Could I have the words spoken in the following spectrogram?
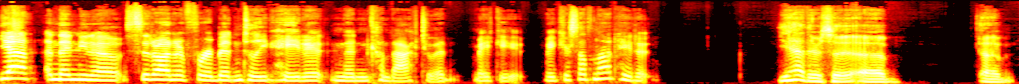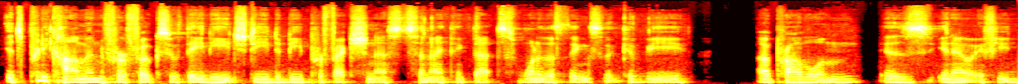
yeah, and then you know, sit on it for a bit until you hate it and then come back to it. Make it make yourself not hate it. Yeah, there's a, a, a, it's pretty common for folks with ADHD to be perfectionists, and I think that's one of the things that could be a problem. Is you know if you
